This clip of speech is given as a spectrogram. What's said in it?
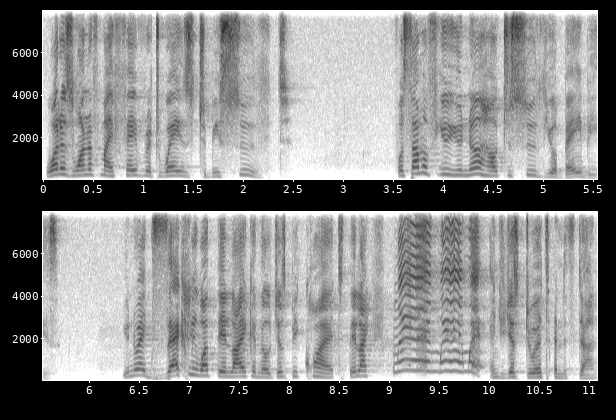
What is one of my favorite ways to be soothed? For some of you, you know how to soothe your babies. You know exactly what they like, and they'll just be quiet. They're like, meh, meh, meh, and you just do it, and it's done.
